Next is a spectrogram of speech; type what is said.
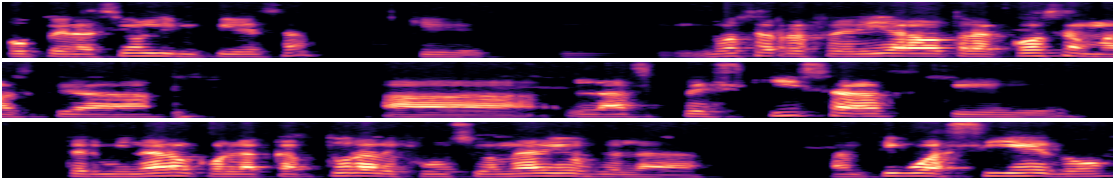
Operación Limpieza, que no se refería a otra cosa más que a a las pesquisas que terminaron con la captura de funcionarios de la antigua CIEDO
